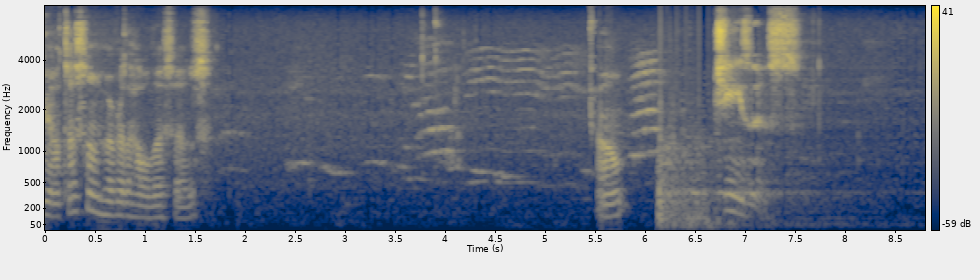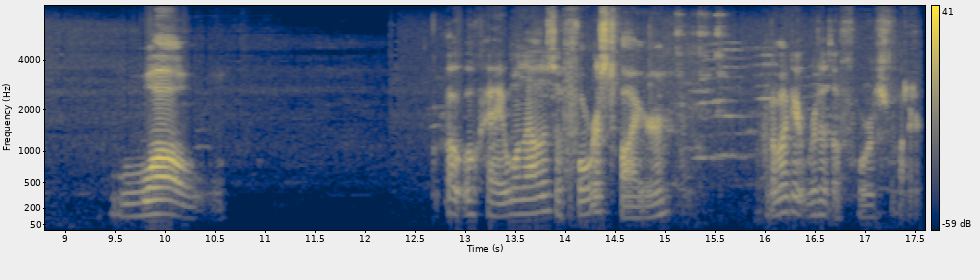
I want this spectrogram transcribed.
Yeah, I'll test on whoever the hell this is. Oh. Jesus. Whoa. Oh, okay, well now there's a forest fire. How do I get rid of the forest fire?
